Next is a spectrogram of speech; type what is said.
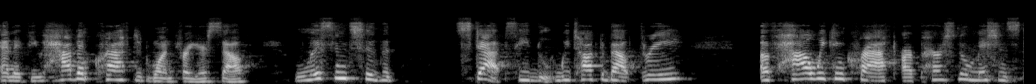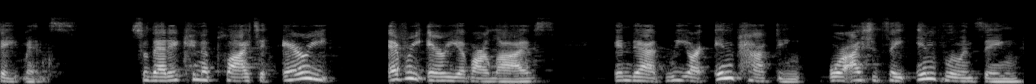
And if you haven't crafted one for yourself, listen to the steps. He, we talked about three of how we can craft our personal mission statements so that it can apply to every, every area of our lives in that we are impacting or I should say, influencing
